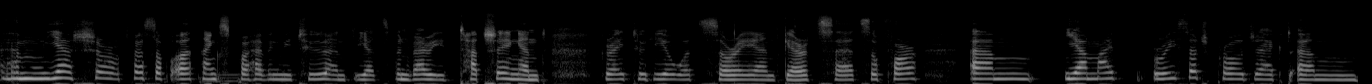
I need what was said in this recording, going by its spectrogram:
Um, yeah, sure. First of all, thanks for having me too. And yeah, it's been very touching and great to hear what Zohreh and Garrett said so far. Um, yeah, my research project um,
